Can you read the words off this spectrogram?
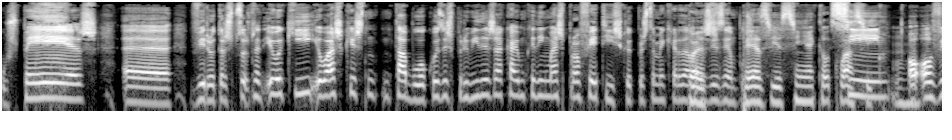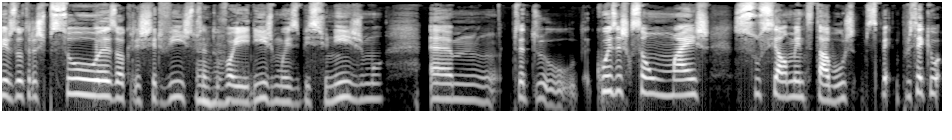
os pés, ah, ver outras pessoas. Portanto, eu aqui, eu acho que este tabu coisas proibidas já cai um bocadinho mais para o fetiche, que eu depois também quero dar Pois, alguns exemplos. pés e assim é aquele clássico. Sim, Uhum. ou, ou veres outras pessoas, ou queres ser visto, portanto, o voyeurismo, o exibicionismo, hum, portanto, coisas que são mais socialmente tabus. Por isso é que eu,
